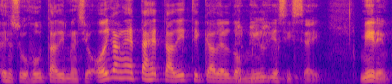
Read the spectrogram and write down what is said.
en su justa dimensión. Oigan estas estadísticas del 2016. Miren,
